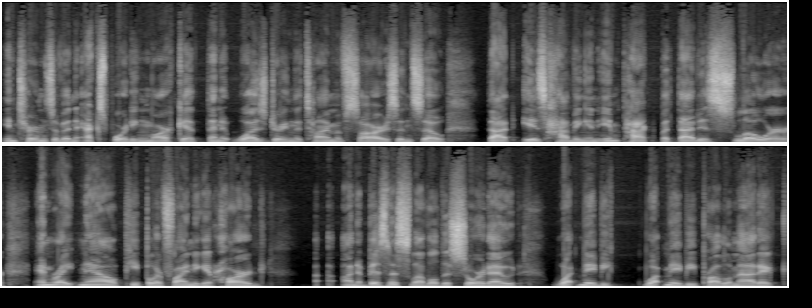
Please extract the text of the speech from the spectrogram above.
in terms of an exporting market than it was during the time of SARS. And so that is having an impact, but that is slower. And right now, people are finding it hard uh, on a business level to sort out what may be what may be problematic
